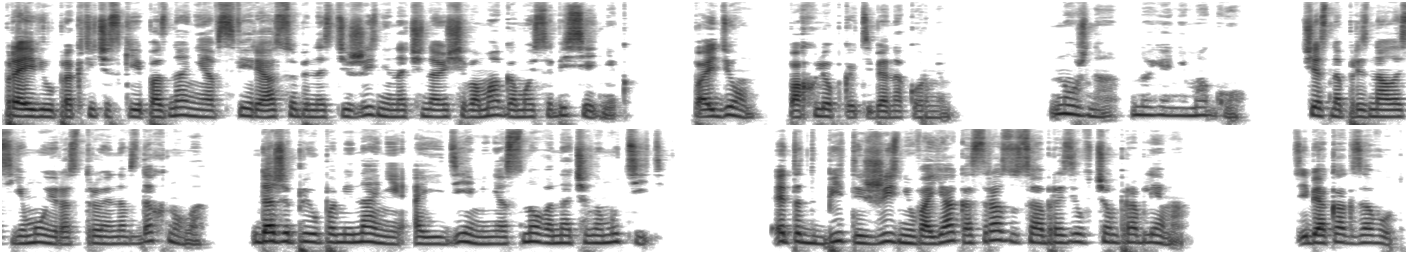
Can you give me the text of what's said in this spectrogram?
Проявил практические познания в сфере особенностей жизни начинающего мага мой собеседник. «Пойдем, похлебкой тебя накормим». «Нужно, но я не могу», – честно призналась ему и расстроенно вздохнула. Даже при упоминании о еде меня снова начало мутить. Этот битый жизнью вояка сразу сообразил, в чем проблема. «Тебя как зовут?»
